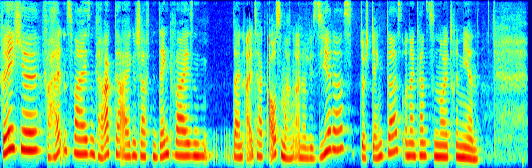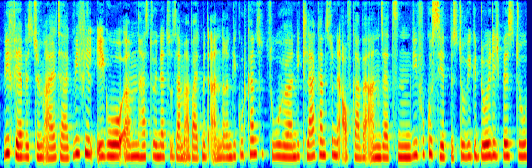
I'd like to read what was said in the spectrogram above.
Welche Verhaltensweisen, Charaktereigenschaften, Denkweisen deinen Alltag ausmachen. Analysier das, durchdenk das und dann kannst du neu trainieren. Wie fair bist du im Alltag? Wie viel Ego ähm, hast du in der Zusammenarbeit mit anderen? Wie gut kannst du zuhören? Wie klar kannst du eine Aufgabe ansetzen? Wie fokussiert bist du? Wie geduldig bist du?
